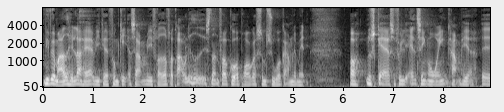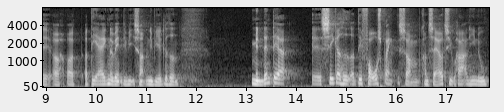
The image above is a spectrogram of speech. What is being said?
Vi vil meget hellere have, at vi kan fungere sammen i fred og fordragelighed, i stedet for at gå og brokke os som sure gamle mænd. Og nu skal jeg selvfølgelig alting over en kamp her, øh, og, og, og det er ikke nødvendigvis sådan i virkeligheden. Men den der øh, sikkerhed og det forspring, som konservativ har lige nu,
